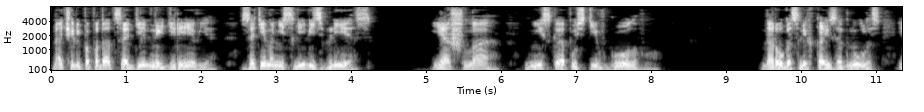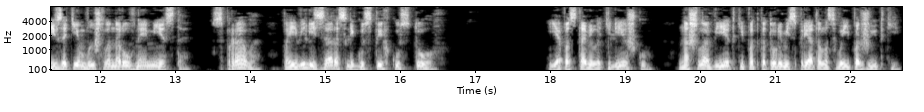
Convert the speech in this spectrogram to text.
Начали попадаться отдельные деревья, затем они слились в лес. Я шла, низко опустив голову. Дорога слегка изогнулась и затем вышла на ровное место. Справа появились заросли густых кустов. Я поставила тележку, нашла ветки, под которыми спрятала свои пожитки,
